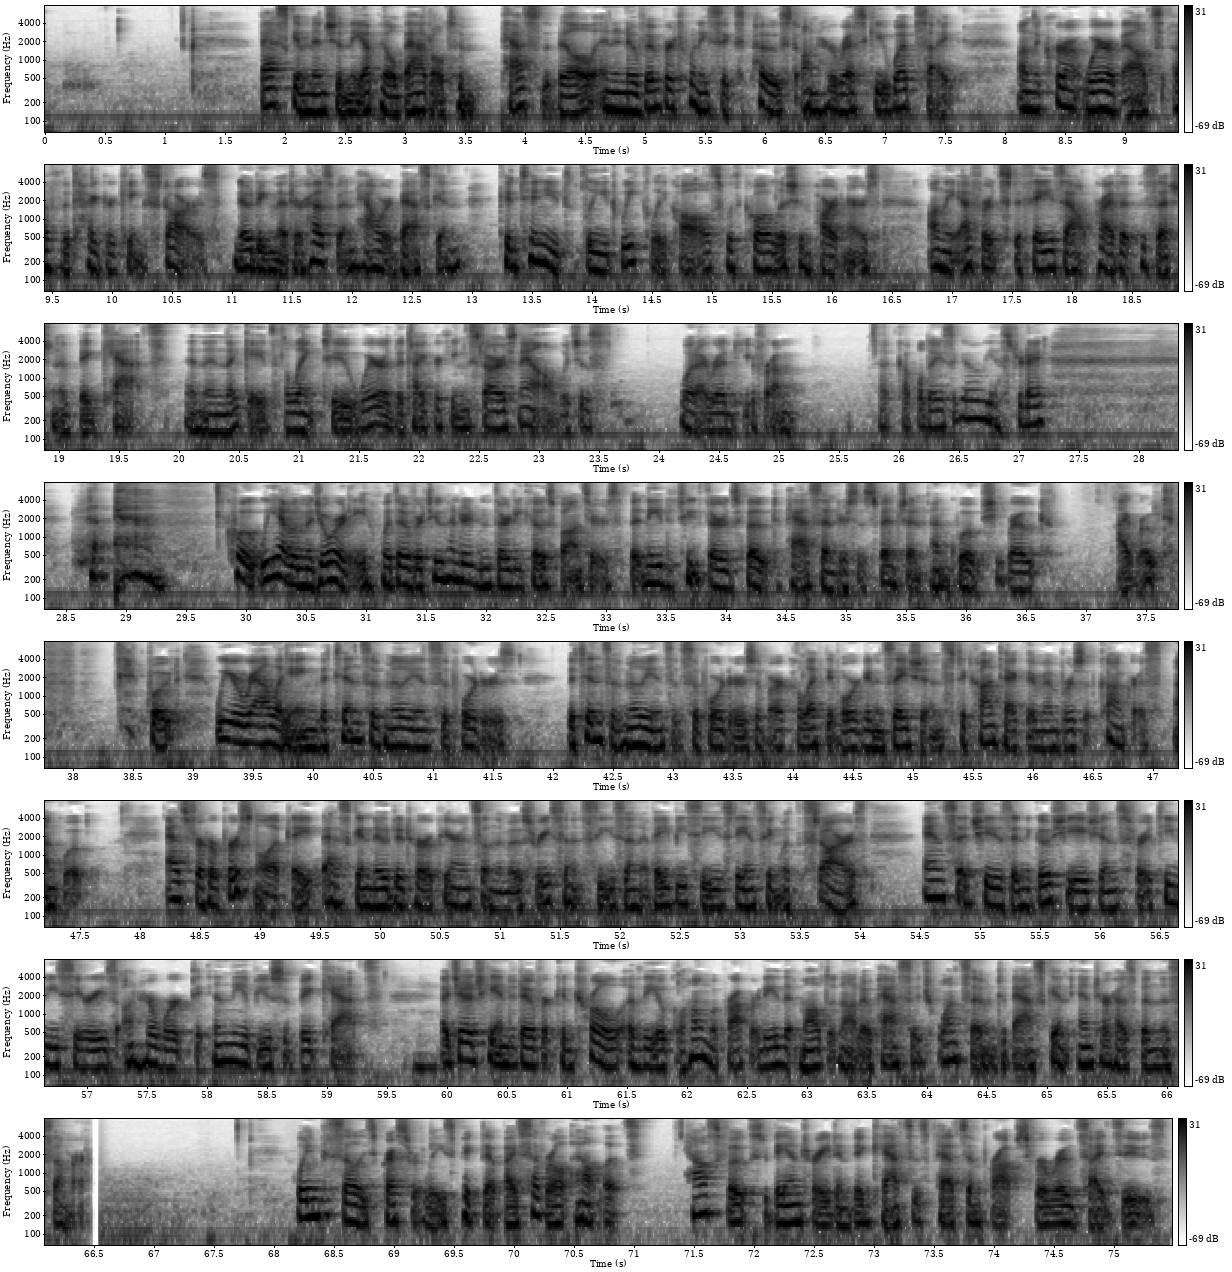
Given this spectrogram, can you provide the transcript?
Baskin mentioned the uphill battle to pass the bill in a November 26 post on her rescue website on the current whereabouts of the Tiger King stars, noting that her husband, Howard Baskin, continued to lead weekly calls with coalition partners on the efforts to phase out private possession of big cats. And then they gave the link to Where are the Tiger King stars now, which is what I read to you from a couple days ago, yesterday. Quote, we have a majority with over 230 co sponsors, but need a two thirds vote to pass under suspension, unquote, she wrote. I wrote. Quote, we are rallying the tens of millions supporters, the tens of millions of supporters of our collective organizations to contact their members of Congress, unquote. As for her personal update, Baskin noted her appearance on the most recent season of ABC's Dancing with the Stars and said she is in negotiations for a TV series on her work to end the abuse of big cats. A judge handed over control of the Oklahoma property that Maldonado Passage once owned to Baskin and her husband this summer. Wayne Pacelle press release picked up by several outlets. House votes to ban trade in big cats as pets and props for roadside zoos.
